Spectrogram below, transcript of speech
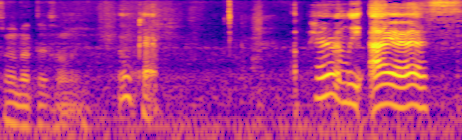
talk about this only. Okay. Apparently, IRS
